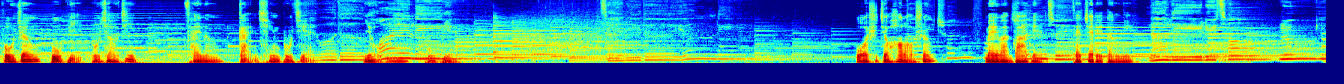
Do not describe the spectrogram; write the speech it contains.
不争不比不较劲。才能感情不减，友谊不变。我是九号老生，每晚八点在这里等你。那里绿草如茵，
